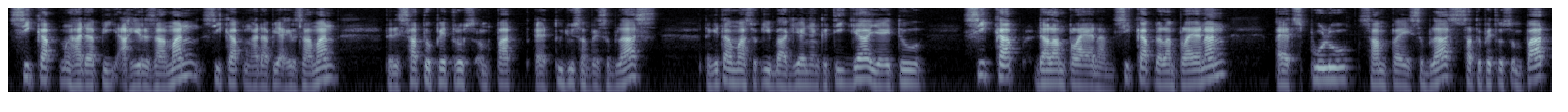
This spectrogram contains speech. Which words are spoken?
sikap menghadapi akhir zaman, sikap menghadapi akhir zaman dari 1 Petrus 4 ayat 7 sampai 11 dan kita memasuki bagian yang ketiga yaitu sikap dalam pelayanan. Sikap dalam pelayanan ayat 10 sampai 11, 1 Petrus 4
